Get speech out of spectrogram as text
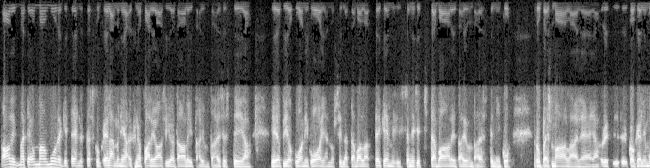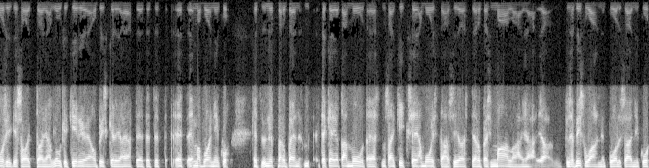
ali, mä, te, mä oon muutenkin tehnyt tässä koko elämäni aikana paljon asioita alitajuntaisesti ja, ja joku on niin kuin ohjannut sillä tavalla tekemisissä, niin sitten sitä vaan alitajuntaisesti niin kuin rupesi maalailemaan ja yrit, kokeili musiikisoittoa ja luki kirjoja ja opiskeli ja ajatteli, että, että, että, että en mä voi niin kuin, että nyt mä rupean tekemään jotain muuta ja sitten mä sain kiksejä muista asioista ja rupesin maalaa ja, ja kyllä se visuaalinen puoli sai niinku,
